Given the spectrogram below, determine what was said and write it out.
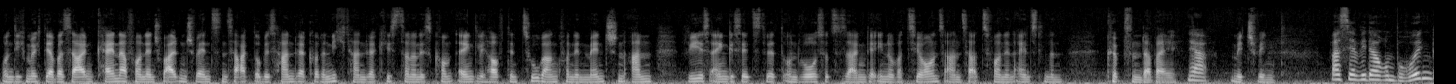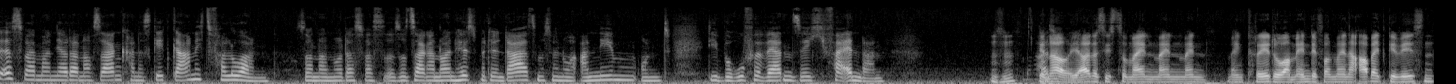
und ich möchte aber sagen, keiner von den Schwalbenschwänzen sagt, ob es Handwerk oder nicht Handwerk ist, sondern es kommt eigentlich auf den Zugang von den Menschen an, wie es eingesetzt wird und wo sozusagen der Innovationsansatz von den einzelnen Köpfen dabei ja. mitschwingt. Was ja wiederum beruhigend ist, weil man ja dann auch sagen kann, es geht gar nichts verloren sondern nur das, was sozusagen an neuen Hilfsmitteln da ist, müssen wir nur annehmen und die Berufe werden sich verändern. Mhm, genau, also, ja, das ist so mein, mein, mein, mein Credo am Ende von meiner Arbeit gewesen.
